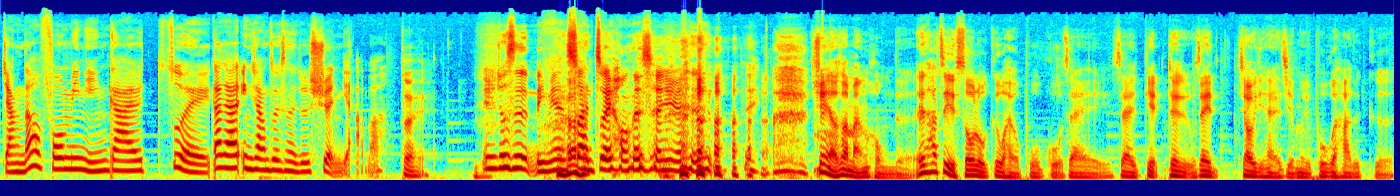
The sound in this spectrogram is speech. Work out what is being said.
讲到 Four Mini，应该最大家印象最深的就是泫雅吧？对。因为就是里面算最红的成员，对，泫雅算蛮红的。哎、欸，他自己 solo 歌我还有播过，在在电，对，我在教育电台的节目有播过他的歌，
